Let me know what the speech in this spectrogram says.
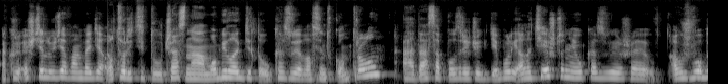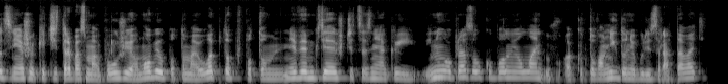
Akože ešte ľudia vám vedia otvoriť si tú časť na mobile, kde to ukazuje vlastne tú kontrolu a dá sa pozrieť, že kde boli, ale tiež to neukazuje, že a už vôbec nie, že keď ti treba používajú mobil, potom majú laptop, potom neviem kde, ešte cez nejakú inú obrazovku boli online, ako to vám nikto nebude zratávať.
